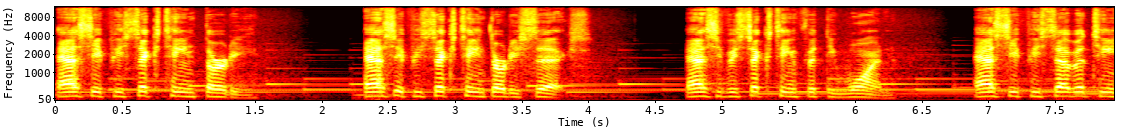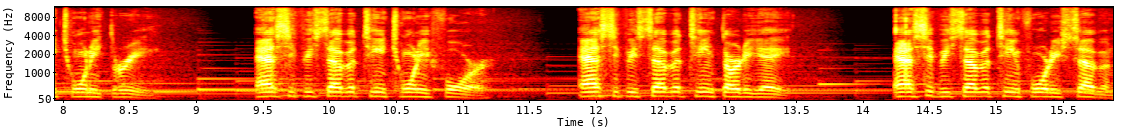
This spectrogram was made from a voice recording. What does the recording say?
SCP-1630 SCP-1636 SCP-1651 SCP-1723 SCP-1724 SCP-1738 SCP-1747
